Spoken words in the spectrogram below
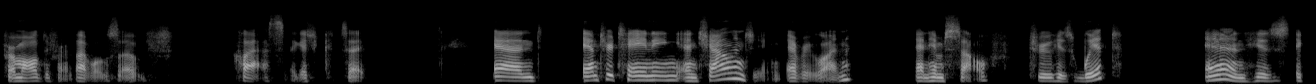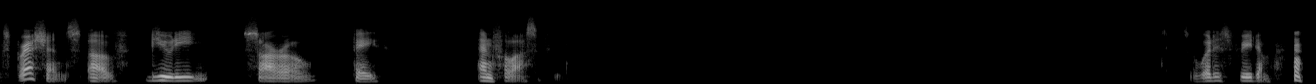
from all different levels of class, I guess you could say. And entertaining and challenging everyone and himself through his wit and his expressions of beauty, sorrow, faith, and philosophy. So, what is freedom?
